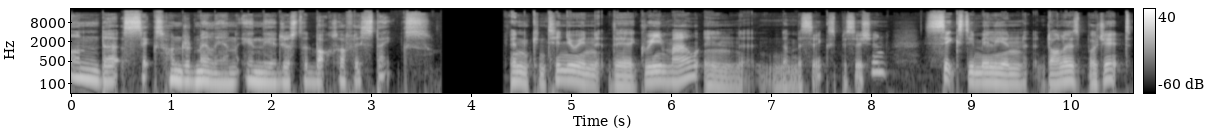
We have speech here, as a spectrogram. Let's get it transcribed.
under 600 million in the adjusted box office stakes. And continuing the Green Mile in number six position, $60 million budget,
